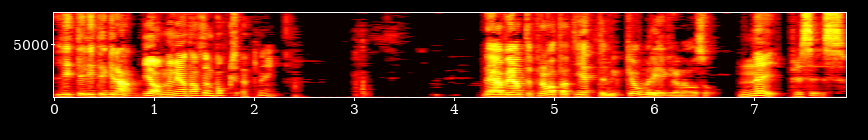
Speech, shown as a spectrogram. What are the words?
Lite, lite grann. Ja, men vi har inte haft en boxöppning. Nej, vi har inte pratat jättemycket om reglerna och så. Nej, precis.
